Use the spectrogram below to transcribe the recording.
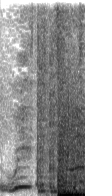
with the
